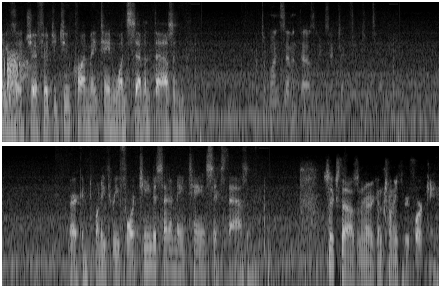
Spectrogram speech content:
Exec Jet 52, climb maintain 17000. Up to 17,000 exec jet 52. American 2314, descend and maintain 6000. 6000 American 2314.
